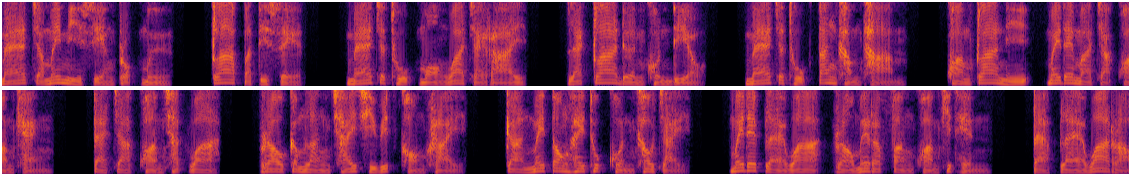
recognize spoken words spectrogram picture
แม้จะไม่มีเสียงปรบมือ กล้าปฏิเสธ แม้จะถูกมองว่าใจร้าย และกล้าเดินคนเดียว แม้จะถูกตั้งคำถาม ความกล้านี้ไม่ได้มาจากความแข็ง แต่จากความชัดว่า เรากำลังใช้ชีวิตของใคร การไม่ต้องให้ทุกคนเข้าใจ ไม่ได้แปลว่าเราไม่รับฟังความคิดเห็น แต่แปลว่าเรา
